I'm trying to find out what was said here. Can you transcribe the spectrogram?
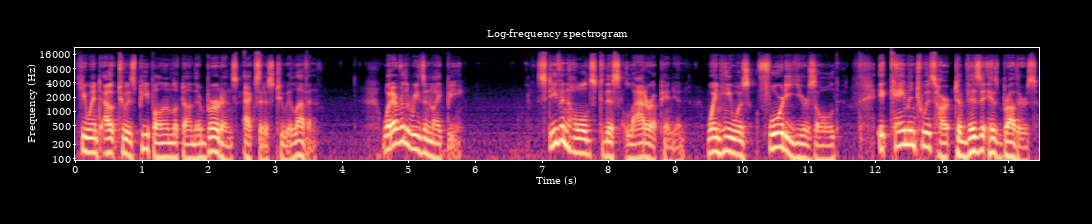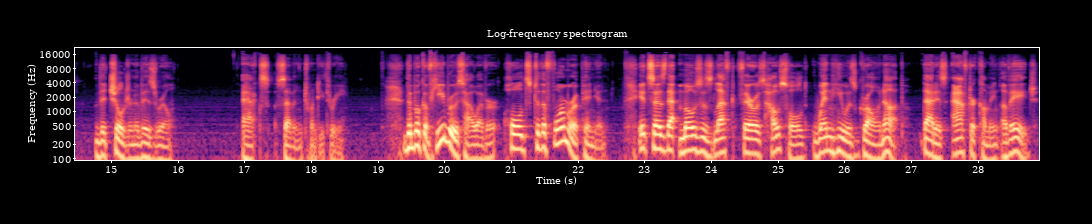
he went out to his people and looked on their burdens. Exodus 2:11. Whatever the reason might be, Stephen holds to this latter opinion. When he was 40 years old, it came into his heart to visit his brothers, the children of Israel. Acts 7:23. The book of Hebrews, however, holds to the former opinion. It says that Moses left Pharaoh's household when he was grown up, that is, after coming of age.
